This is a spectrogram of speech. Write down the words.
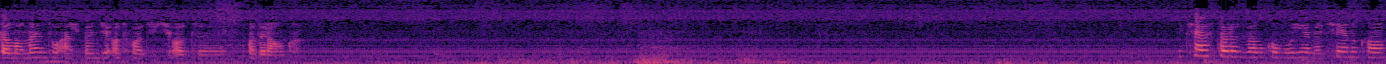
do momentu, aż będzie odchodzić od, y, od rąk. Ciasto rozwałkowujemy cienko,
